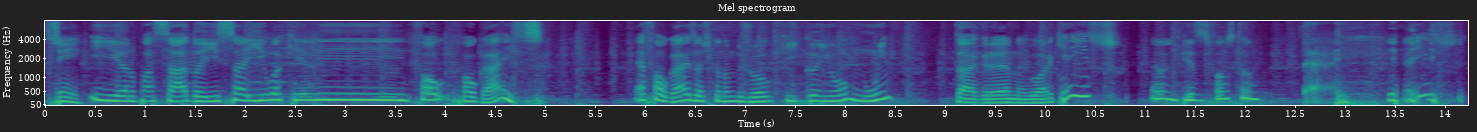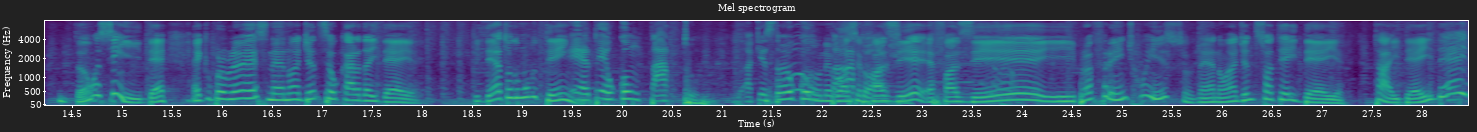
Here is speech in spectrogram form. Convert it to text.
Sim. E ano passado aí saiu aquele Fall, Fall Guys? É Fall Guys, eu acho que é o nome do jogo, que ganhou muita grana agora. Que é isso? É Olimpíadas do Faustão. É isso. Então, assim, ideia... é que o problema é esse, né? Não adianta ser o cara da ideia. Ideia todo mundo tem. É, é o contato. A questão é o contato. o negócio é fazer, é fazer e ir pra frente com isso, né? Não adianta só ter a ideia. Tá, ideia, ideia,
